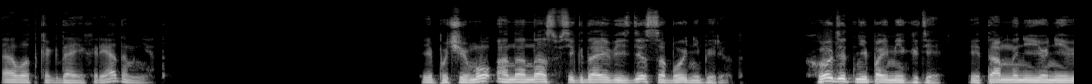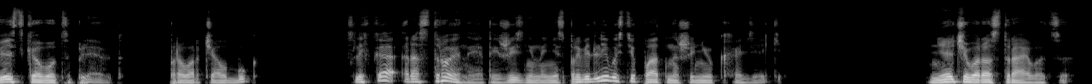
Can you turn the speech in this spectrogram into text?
А вот когда их рядом нет... И почему она нас всегда и везде с собой не берет? Ходит не пойми где, и там на нее не весть кого цепляют, — проворчал Бук, слегка расстроенный этой жизненной несправедливостью по отношению к хозяйке. Нечего расстраиваться.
